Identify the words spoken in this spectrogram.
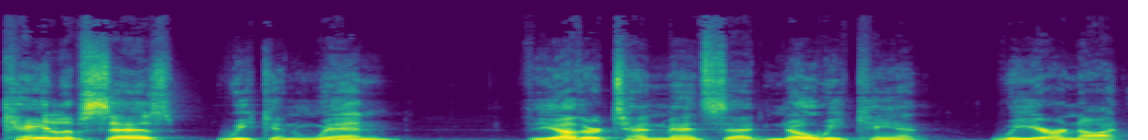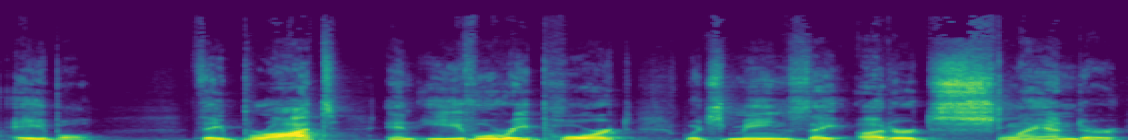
Caleb says, We can win. The other 10 men said, No, we can't. We are not able. They brought an evil report, which means they uttered slander.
